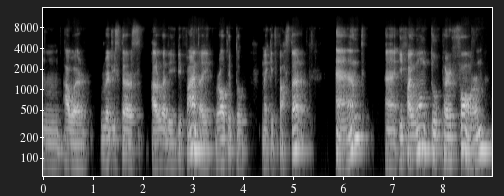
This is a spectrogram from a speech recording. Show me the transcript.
um, our registers already defined. I wrote it to make it faster. And uh, if I want to perform,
